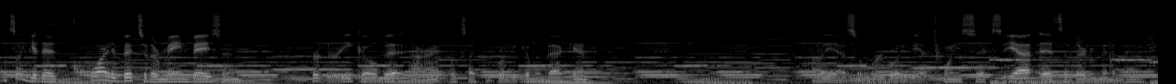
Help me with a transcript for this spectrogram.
Looks like it did quite a bit to their main base and hurt their eco a bit. Alright, looks like we're going to be coming back in. Oh yeah, so we're going to be at 26. Yeah, it's a 30 minute match.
